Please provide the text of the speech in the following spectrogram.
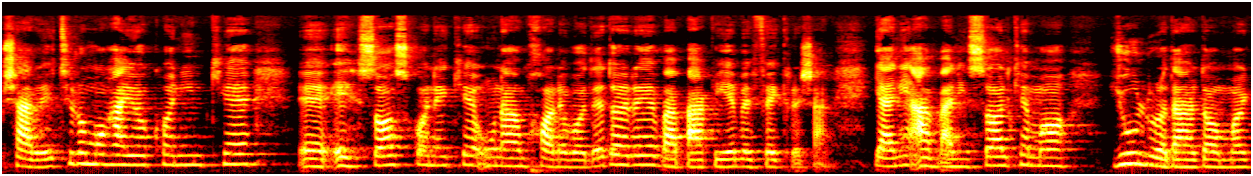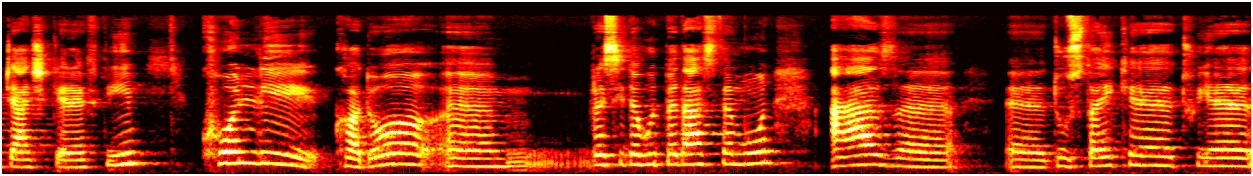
شرایطی رو مهیا کنیم که احساس کنه که اونم خانواده داره و بقیه به فکرشن. یعنی اولین سال که ما یول رو در دانمارک جشن گرفتیم کلی کادو رسیده بود به دستمون از دوستایی که توی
